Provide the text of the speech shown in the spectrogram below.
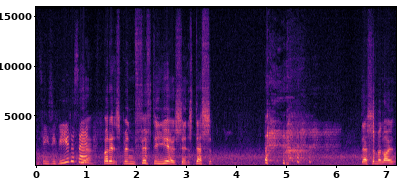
It's easy for you to say. Yeah. But it's been 50 years since decim. decimal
